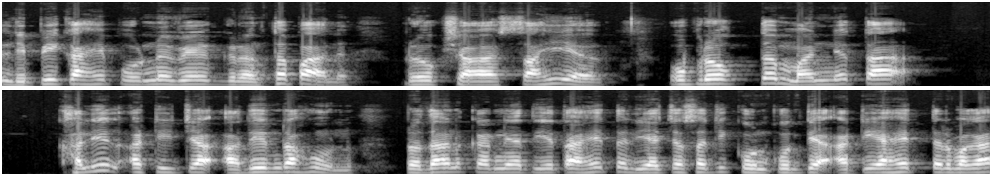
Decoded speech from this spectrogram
लिपिक आहे पूर्ण वेळ ग्रंथपाल प्रयोगशाळा सहाय्यक उपरोक्त मान्यता खालील अटीच्या अधीन राहून प्रदान करण्यात येत आहे. तर याच्यासाठी कोणकोणत्या अटी आहेत? तर बघा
